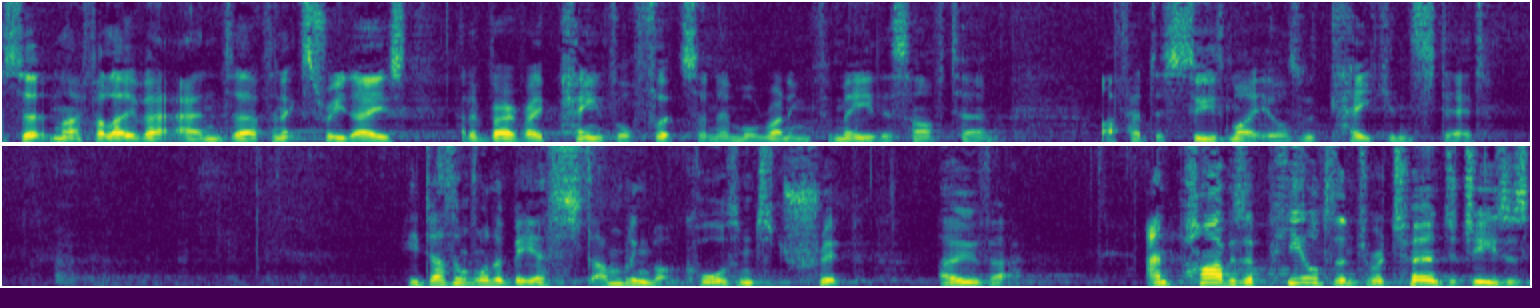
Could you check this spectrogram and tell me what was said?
for certain, I fell over, and uh, for the next three days had a very, very painful foot, so no more running for me this half term. I've had to soothe my ills with cake instead. He doesn't want to be a stumbling block, cause them to trip over. And part of his appeal to them to return to Jesus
